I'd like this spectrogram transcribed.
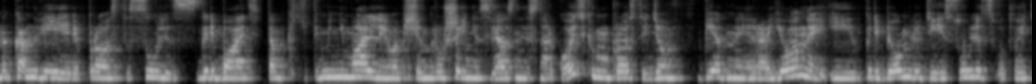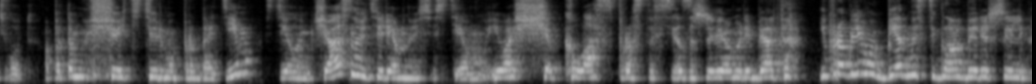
на конвейере просто с улиц сгребать. Там какие-то минимальные вообще нарушения, связанные с наркотиками. Мы просто идем в бедные районы и гребем людей с улиц вот в эти вот. А потом еще эти тюрьмы продадим, сделаем частную тюремную систему. И вообще класс, просто все заживем, ребята. И проблему бедности, главное, решили.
